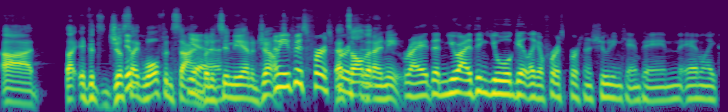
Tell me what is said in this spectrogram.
uh, like if it's just If- like Wolfenstein, but it's Indiana Jones. I mean, if it's first person, That's all that I need. right? Then you, I think you will get like a first person shooting campaign, and like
